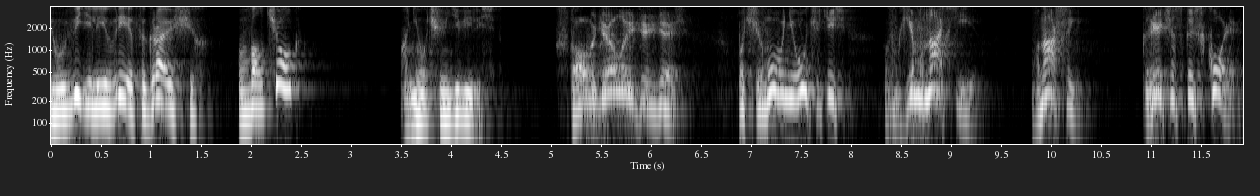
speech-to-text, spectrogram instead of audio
и увидели евреев, играющих в волчок, они очень удивились. Что вы делаете здесь? Почему вы не учитесь в гимнасии, в нашей греческой школе?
